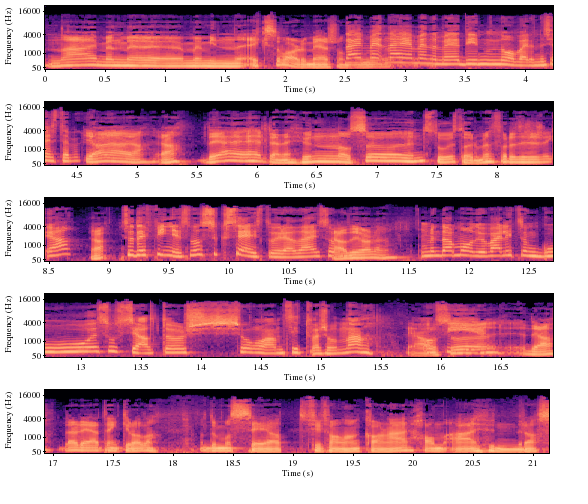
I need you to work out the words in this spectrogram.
nei, men med, med min eks så var det mer sånn Nei, men, nei, jeg mener med din nåværende kjæreste. Ja, ja, ja, ja. Det er jeg helt enig i. Hun også, hun sto i stormen, for å si det slik. Ja. Ja. Så det finnes noen suksesshistorier der. Som, ja, det gjør det. Men da må det jo være litt sånn god sosialt å se an situasjonen, da. Ja, og fyren. ja, det er det jeg tenker òg, da. Du må se at fy faen, han karen her, han er 100, ass.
